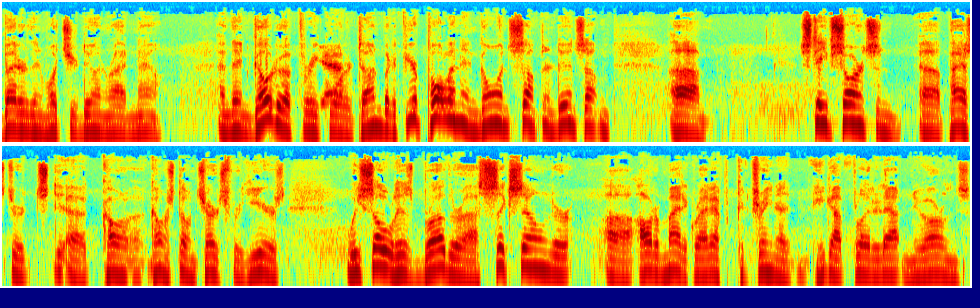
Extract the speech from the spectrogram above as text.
better than what you're doing right now. And then go to a three quarter yeah. ton. But if you're pulling and going something, doing something, uh, Steve Sorensen, uh, pastor at uh, Cornerstone Church for years, we sold his brother a six cylinder uh, automatic right after Katrina. He got flooded out in New Orleans.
